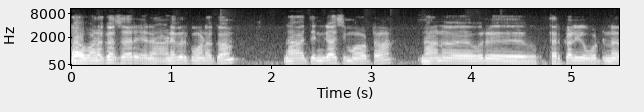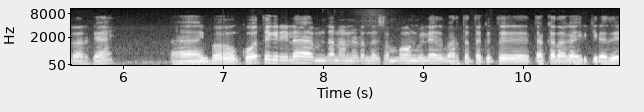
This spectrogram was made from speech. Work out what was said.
ஆ, வணக்கம் சார். அனைவருக்கும் வணக்கம். நான் தென்காசி மாவட்டம். நான் ஒரு தற்காலிக ஓட்டுநராக இருக்கேன். இப்போ கோத்தகிரியில் முந்தானா நடந்த சம்பவம் உண்மையிலே அது வருத்தத்தக்கத்து தக்கதாக இருக்கிறது.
